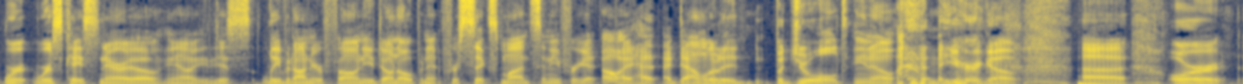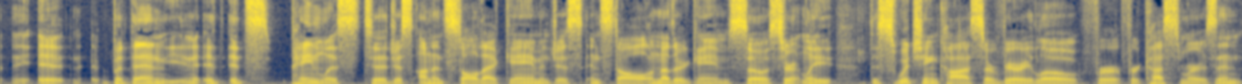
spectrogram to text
wor- worst case scenario, you know, you just leave it on your phone. You don't open it for six months, and you forget. Oh, I had I downloaded Bejeweled, you know, a year ago, uh, or it. But then it, it's painless to just uninstall that game and just install another game. So certainly the switching costs are very low for for customers, and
